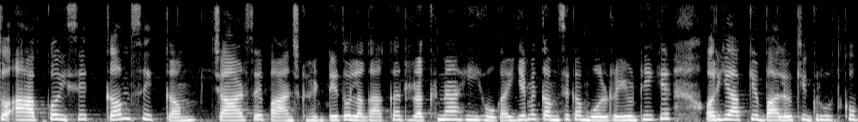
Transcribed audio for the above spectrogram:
तो आपको इसे कम से कम चार से पाँच घंटे तो लगा कर रखना ही होगा। ये मैं कम से कम बोल रही हूँ, ठीक है? और ये आपके बालों की ग्रोथ को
